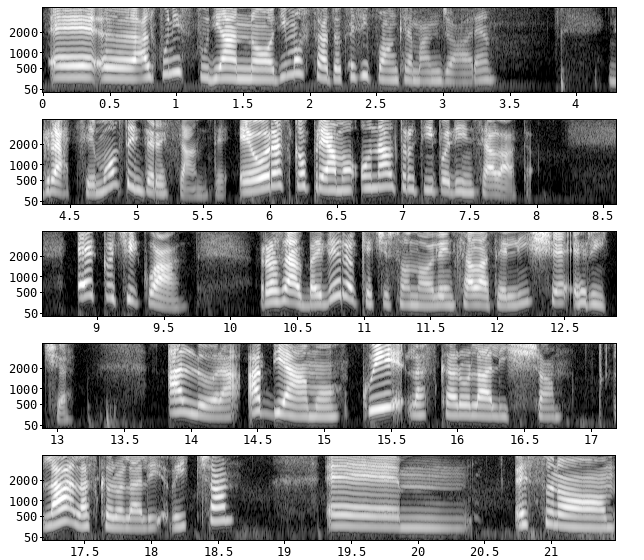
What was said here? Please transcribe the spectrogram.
e eh, alcuni studi hanno dimostrato che si può anche mangiare. Grazie, molto interessante. E ora scopriamo un altro tipo di insalata. Eccoci qua. Rosalba, è vero che ci sono le insalate lisce e ricce? Allora, abbiamo qui la scarola liscia, là la scarola riccia. E, ehm, e sono,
